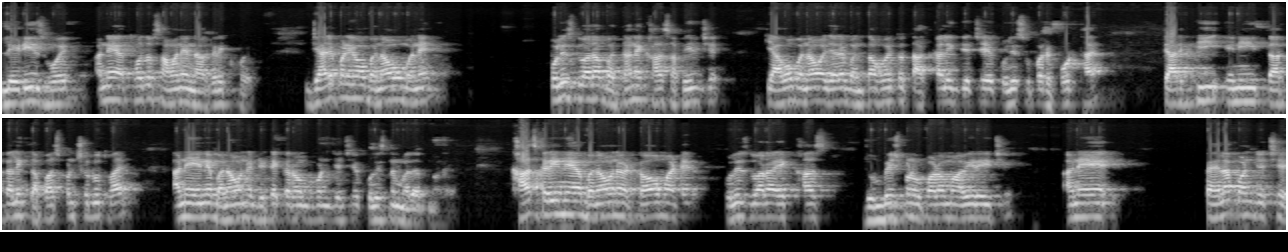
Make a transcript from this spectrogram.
લેડીઝ હોય અને અથવા તો સામાન્ય નાગરિક હોય. જ્યારે પણ એવા બનાવો બને પોલીસ દ્વારા બધાને ખાસ અપીલ છે કે આવો બનાવો જ્યારે બનતા હોય તો તાત્કાલિક જે છે પોલીસ ઉપર રિપોર્ટ થાય. ત્યારથી એની તાત્કાલિક તપાસ પણ શરૂ થાય અને એને બનાવોને ડિટેક્ટ કરવામાં પણ જે છે પોલીસને મદદ મળે. ખાસ કરીને આ બનાવોને અટકાવવા માટે પોલીસ દ્વારા એક ખાસ ઝુંબેશ પણ ઉપાડવામાં આવી રહી છે. અને પહેલાં પણ જે છે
